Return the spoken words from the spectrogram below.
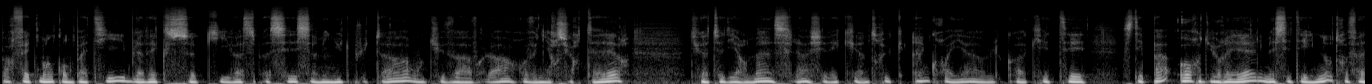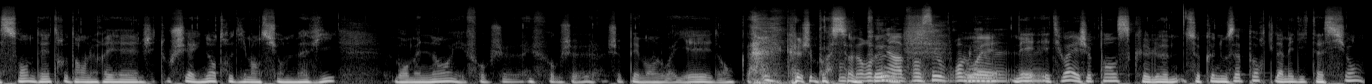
parfaitement compatible avec ce qui va se passer cinq minutes plus tard, où tu vas voilà, revenir sur Terre. Tu vas te dire, mince, là, j'ai vécu un truc incroyable, quoi, qui était, c'était pas hors du réel, mais c'était une autre façon d'être dans le réel. J'ai touché à une autre dimension de ma vie bon, maintenant, il faut que je, il faut que je, je paie mon loyer, donc que je bosse un peu. On peut revenir à penser au problème. mais et tu vois, et je pense que le, ce que nous apporte la méditation,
